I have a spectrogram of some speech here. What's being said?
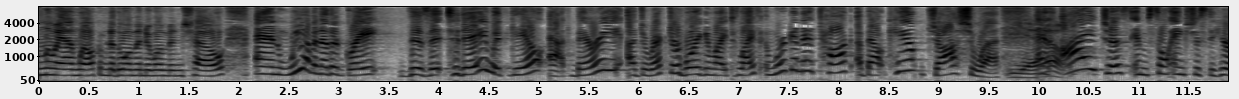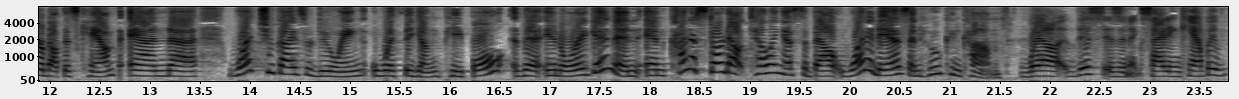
I'm Luann. Welcome to the Woman to Woman Show. And we have another great visit today with Gayle Atteberry, a director of Oregon Right to Life, and we're going to talk about Camp Joshua. Yeah. And I just am so anxious to hear about this camp and uh, what you guys are doing with the young people that in Oregon, and, and kind of start out telling us about what it is and who can come. Well, this is an exciting camp. We've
